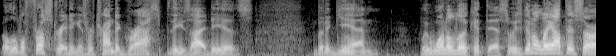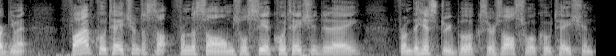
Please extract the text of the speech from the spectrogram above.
a little frustrating as we're trying to grasp these ideas. But again, we want to look at this. So he's going to lay out this argument. Five quotations from the Psalms. We'll see a quotation today from the history books. There's also a quotation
